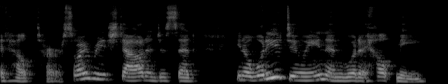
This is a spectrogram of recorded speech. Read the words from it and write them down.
it helped her. So I reached out and just said, you know, what are you doing and would it help me?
